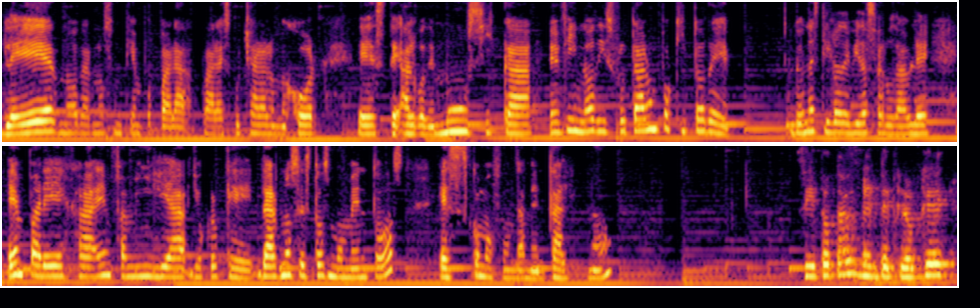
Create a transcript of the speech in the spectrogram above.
leer, ¿no? Darnos un tiempo para, para escuchar a lo mejor este, algo de música, en fin, ¿no? Disfrutar un poquito de, de un estilo de vida saludable en pareja, en familia, yo creo que darnos estos momentos es como fundamental, ¿no? Sí, totalmente. Creo que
